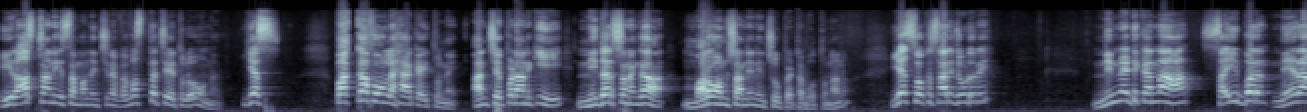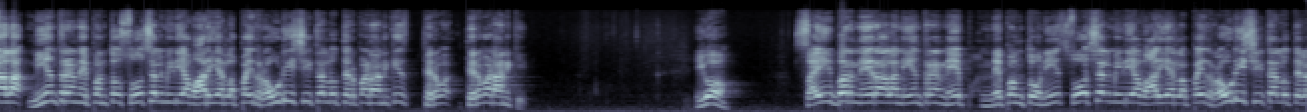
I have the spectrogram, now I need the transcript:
ఈ రాష్ట్రానికి సంబంధించిన వ్యవస్థ చేతిలో ఉన్నది. ఎస్ పక్కా ఫోన్లు హ్యాక్ అవుతున్నాయి. అని చెప్పడానికి నిదర్శనంగా మరో అంశాన్ని నేను చూపెట్టబోతున్నాను. ఎస్ ఒకసారి చూడురి నిన్నటి కన్నా సైబర్ నేరాల నియంత్రణ నెపంతో సోషల్ మీడియా వారియర్లపై రౌడీ షీటర్లు తెరపడానికి తెరవ తెరవడానికి. ఇగో సైబర్ నేరాల నియంత్రణ నేప నెపంతోని సోషల్ మీడియా వారియర్లపై రౌడీ షీటర్లు తెల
